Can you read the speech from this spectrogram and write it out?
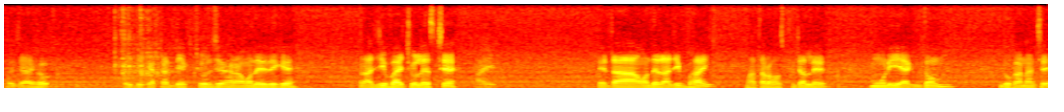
তো যাই হোক এইদিকে একটা ডেক চলছে। আর আমাদের এদিকে রাজীব ভাই চলে এসছে। এটা আমাদের রাজীব ভাই মাতার হসপিটালের মুড়ি একদম দোকান আছে।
